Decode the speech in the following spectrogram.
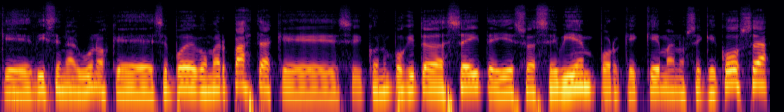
Que dicen algunos que se puede comer pastas que con un poquito de aceite y eso hace bien porque quema no sé qué cosa.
